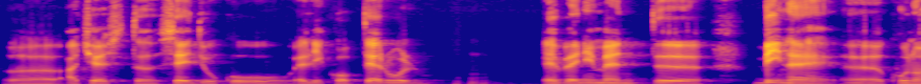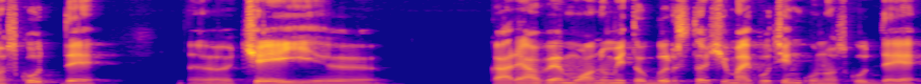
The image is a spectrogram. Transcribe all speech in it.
uh, acest sediu cu elicopterul, eveniment uh, bine uh, cunoscut de uh, cei care avem o anumită vârstă și mai puțin cunoscut de,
